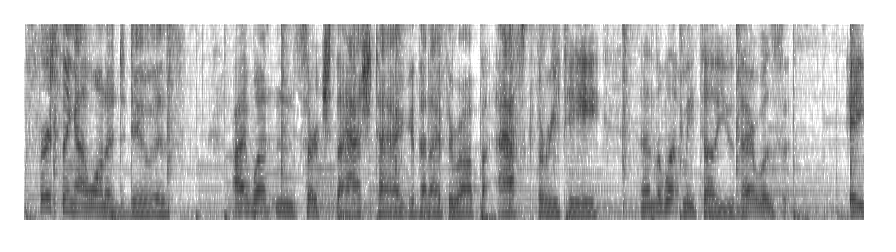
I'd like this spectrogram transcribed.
first thing I wanted to do is I went and searched the hashtag that I threw up, Ask3T, and let me tell you, there was a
